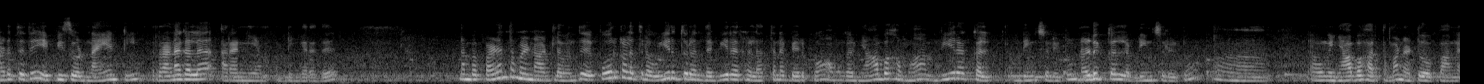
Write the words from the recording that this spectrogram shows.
அடுத்தது எபிசோட் நைன்டீன் ரணகல அரண்யம் அப்படிங்கிறது. நம்ம பழந்தமிழ்நாட்டில் வந்து போர்க்களத்தில் உயிர் துறந்த வீரர்கள் அத்தனை பேருக்கும் அவங்க ஞாபகமாக வீரக்கல் அப்படின்னு சொல்லிட்டும் நடுக்கல் அப்படின்னு சொல்லிட்டும் அவங்க ஞாபகார்த்தமாக நட்டு வைப்பாங்க.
